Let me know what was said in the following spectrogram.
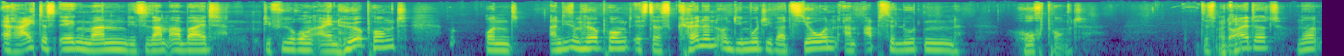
erreicht es irgendwann die Zusammenarbeit, die Führung einen Höhepunkt und an diesem Höhepunkt ist das Können und die Motivation am absoluten Hochpunkt. Das bedeutet, ne,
